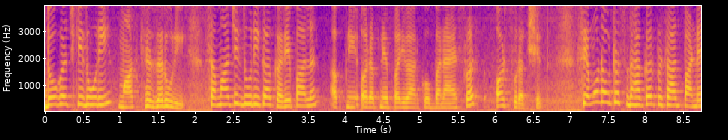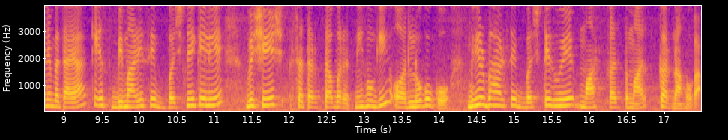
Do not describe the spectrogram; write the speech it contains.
दो गज की दूरी, मास्क है ज़रूरी। सामाजिक दूरी का करे पालन, अपने और अपने परिवार को बनाए स्वस्थ और सुरक्षित। सीएमओ डॉक्टर सुधाकर प्रसाद पांडे ने बताया कि इस बीमारी से बचने के लिए विशेष सतर्कता बरतनी होगी और लोगों को भीड़ भाड़ से बचते हुए मास्क का इस्तेमाल करना होगा।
